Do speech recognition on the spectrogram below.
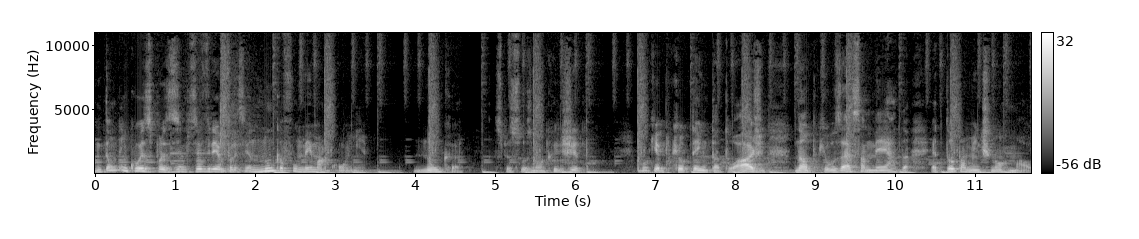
Então tem coisas, por exemplo, se eu virei e falei assim, eu nunca fumei maconha. Nunca. As pessoas não acreditam. Por quê? Porque eu tenho tatuagem? Não, porque usar essa merda é totalmente normal.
